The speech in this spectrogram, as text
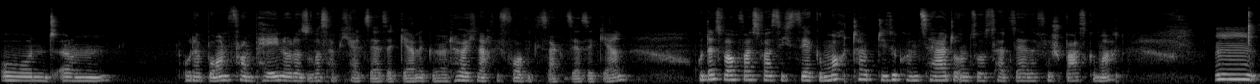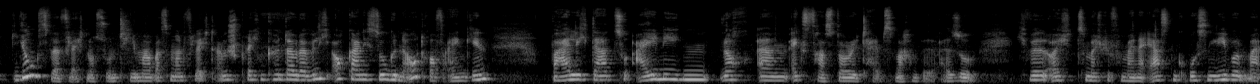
Und, ähm, oder Born from Pain oder sowas habe ich halt sehr, sehr gerne gehört. Höre ich nach wie vor, wie gesagt, sehr, sehr gern. Und das war auch was, was ich sehr gemocht habe, diese Konzerte und so. Es hat sehr, sehr viel Spaß gemacht. Mm, Jungs wäre vielleicht noch so ein Thema, was man vielleicht ansprechen könnte, aber da will ich auch gar nicht so genau drauf eingehen, weil ich da zu einigen noch ähm, extra Storytimes machen will. Also ich will euch zum Beispiel von meiner ersten großen Liebe und mal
